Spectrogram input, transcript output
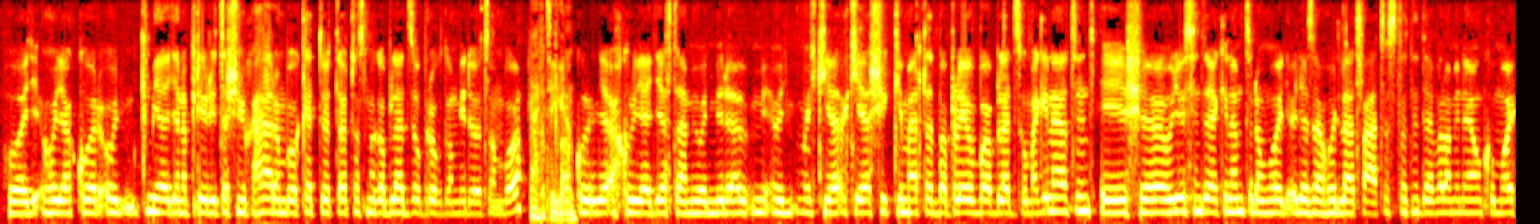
hogy, hogy akkor hogy mi legyen a prioritás, mondjuk a háromból kettőt tartasz meg a Bledsoe Brogdon Middletonból, hát igen. akkor ugye, akkor ugye egyértelmű, hogy, mire, hogy, hogy ki, ki esik ki, mert ebbe a playoffba a Bledsoe megint eltűnt, és hogy őszintén nem tudom, hogy, hogy ezzel hogy lehet változtatni, de valami nagyon komoly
